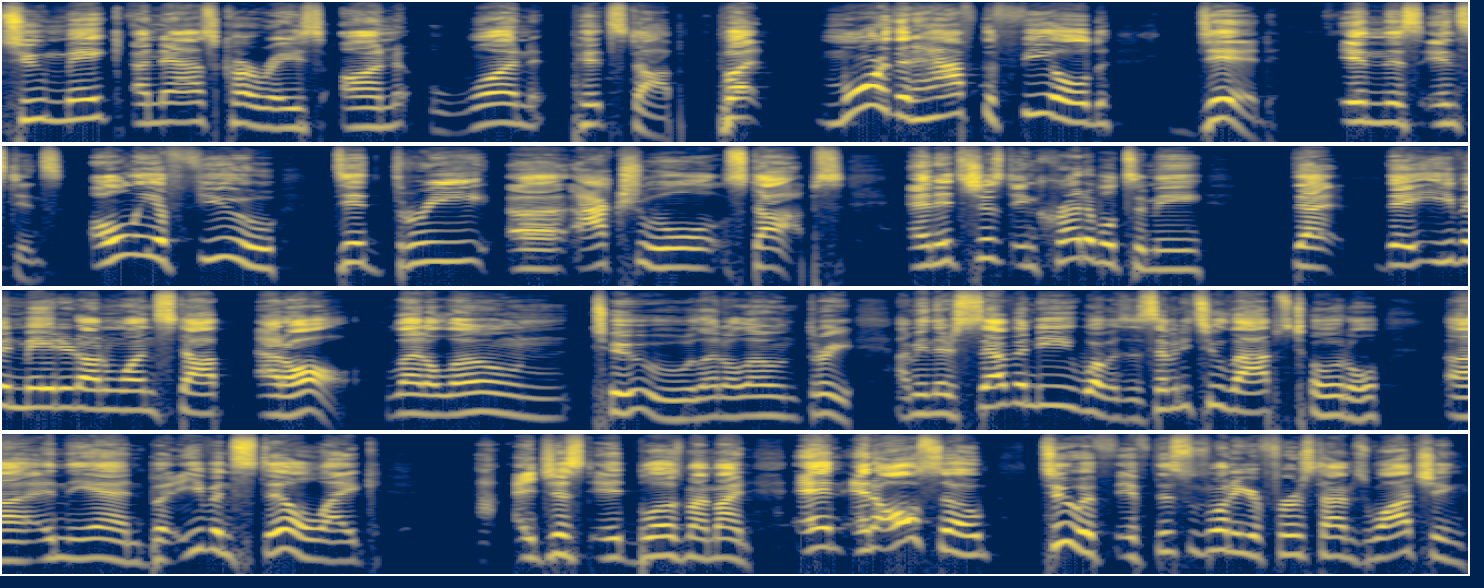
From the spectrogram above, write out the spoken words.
to make a NASCAR race on one pit stop. But more than half the field did in this instance. Only a few did three uh, actual stops. And it's just incredible to me that they even made it on one stop at all, let alone two, let alone three. I mean, there's 70, what was it, 72 laps total uh, in the end, but even still, like, it just it blows my mind. And and also too, if if this was one of your first times watching,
